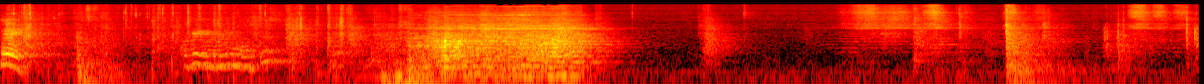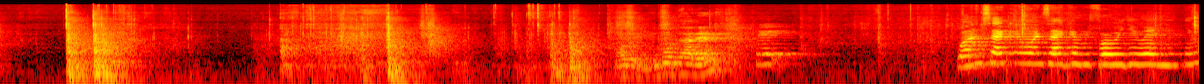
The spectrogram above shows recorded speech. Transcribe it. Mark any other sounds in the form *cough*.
Okay. Okay, let me hold this. Okay, you go that in. Okay. One second, one second before we do anything.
